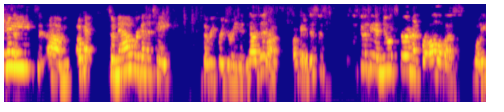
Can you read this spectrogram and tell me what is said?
Kate, um, okay, so now we're gonna take the refrigerated Now this, crust. okay, this is, this is gonna be a new experiment for all of us. Well, do you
